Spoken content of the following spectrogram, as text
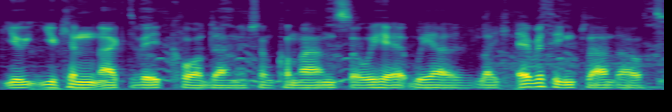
you you can activate quad damage on command. So we have we have like everything planned out.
